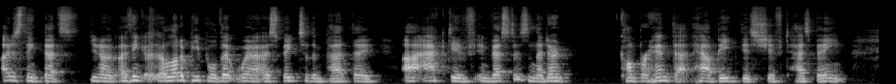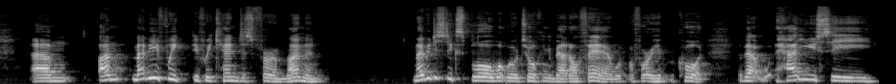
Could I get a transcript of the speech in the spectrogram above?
I just think that's, you know, I think a lot of people that when I speak to them, Pat, they are active investors and they don't comprehend that, how big this shift has been. Um, um, maybe if we if we can just for a moment, maybe just explore what we were talking about off air before we hit record about how you see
